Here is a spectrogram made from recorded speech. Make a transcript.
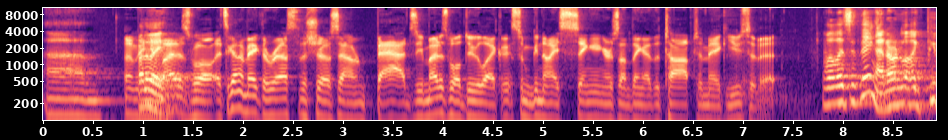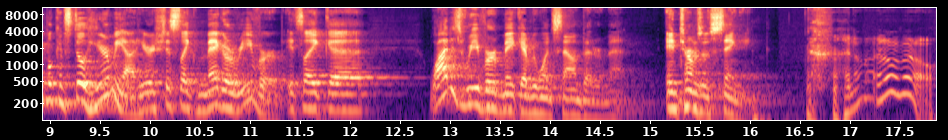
Um, I mean, by the you way, might as well. It's gonna make the rest of the show sound bad, so you might as well do like some nice singing or something at the top to make use of it. Well, that's the thing. I don't know. Like people can still hear me out here. It's just like mega reverb. It's like, uh, why does reverb make everyone sound better, Matt? In terms of singing, I don't. I don't know,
